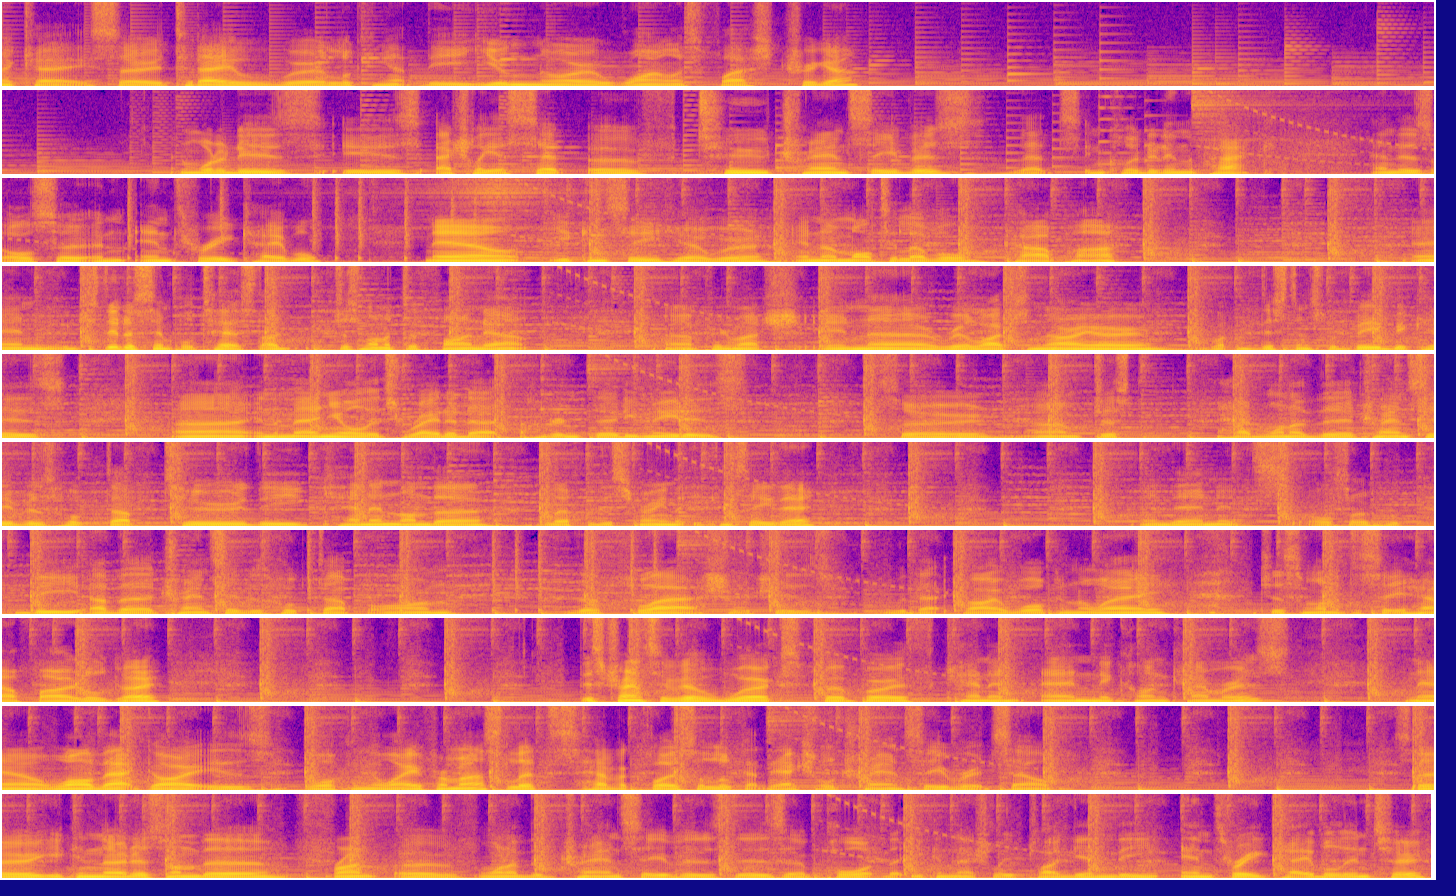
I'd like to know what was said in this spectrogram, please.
Okay, so today we're looking at the Yongnuo wireless flash trigger. And what it is, is actually a set of two transceivers that's included in the pack. And there's also an N3 cable. Now, you can see here we're in a multi-level car park. And we just did a simple test. I just wanted to find out uh, pretty much in a real life scenario what the distance would be because uh, in the manual, it's rated at 130 meters. So um, just had one of the transceivers hooked up to the Canon on the left of the screen that you can see there. And then it's also hooked, the other transceivers hooked up on the flash, which is with that guy walking away. Just wanted to see how far it'll go. This transceiver works for both Canon and Nikon cameras. Now, while that guy is walking away from us, let's have a closer look at the actual transceiver itself. So you can notice on the front of one of the transceivers, there's a port that you can actually plug in the N3 cable into.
